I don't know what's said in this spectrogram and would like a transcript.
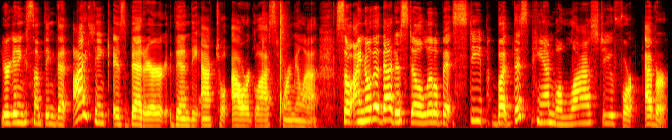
you're getting something that I think is better than the actual Hourglass formula. So I know that that is still a little bit steep, but this pan will last you forever.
